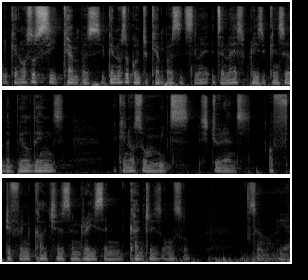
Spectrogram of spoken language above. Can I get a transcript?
you can also see campus. You can also go to campus. It's ni- it's a nice place. You can see the buildings. You can also meet students of different cultures and race and countries also. So yeah.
